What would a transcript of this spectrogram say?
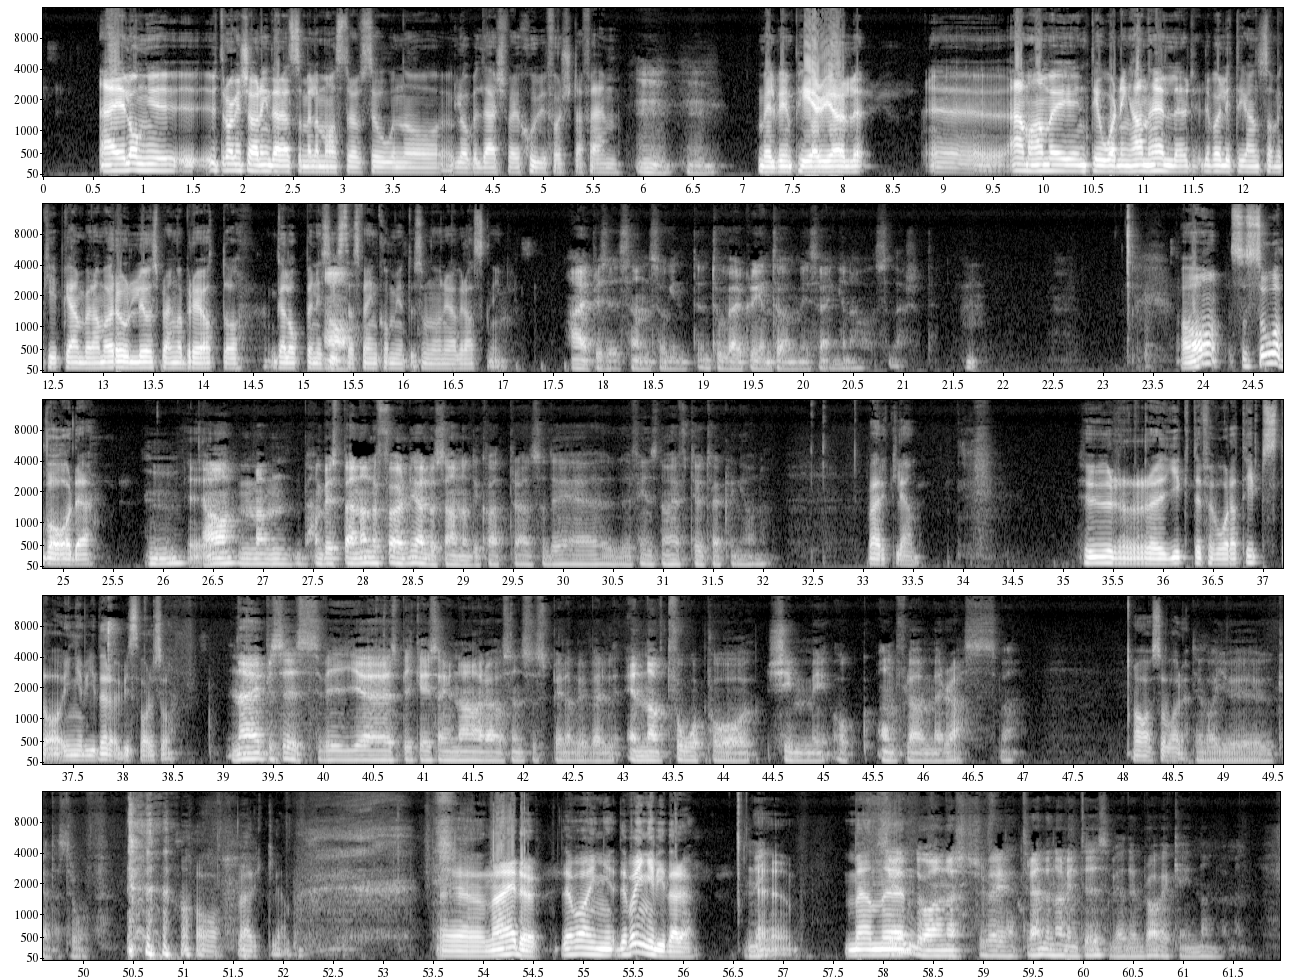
Nej, lång utdragen körning där alltså mellan Master of Zone och Global Dash var det sju första fem. Mm, mm. Melby Imperial Uh, han var ju inte i ordning han heller. Det var lite grann som med Keep Gamble. Han var rullig och sprang och bröt och galoppen i sista ja. sväng kom ju inte som någon överraskning. Nej precis, han såg inte, tog verkligen töm i svängarna och sådär. Mm. Ja, så så var det. Mm. Uh. Ja, men han blir spännande att följa Lozano di Quattro. Alltså det, det finns nog häftig utveckling i honom. Verkligen. Hur gick det för våra tips då? Ingen vidare, visst var det så? Nej, precis. Vi eh, spikade ju Sayonara och sen så spelade vi väl en av två på Kimmy och Omflöv med Rass, va? Ja, så var det. Det var ju katastrof. ja, verkligen. Eh, nej du, det var, ing, det var ingen vidare. Nej. Eh, men... Synd eh, då, annars trenden höll inte i sig. Vi hade en bra vecka innan.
